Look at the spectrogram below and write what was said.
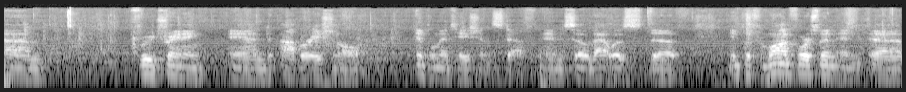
um, through training and operational implementation stuff. And so that was the input from law enforcement, and, uh,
